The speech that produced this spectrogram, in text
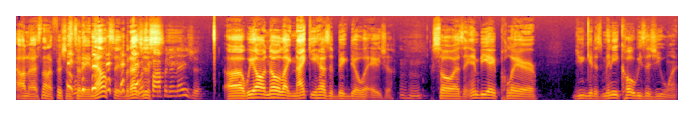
I don't know. It's not official until they announce it, but that's What's just popping in Asia? Uh, we all know like Nike has a big deal with Asia. Mm-hmm. So as an NBA player, you can get as many Kobe's as you want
